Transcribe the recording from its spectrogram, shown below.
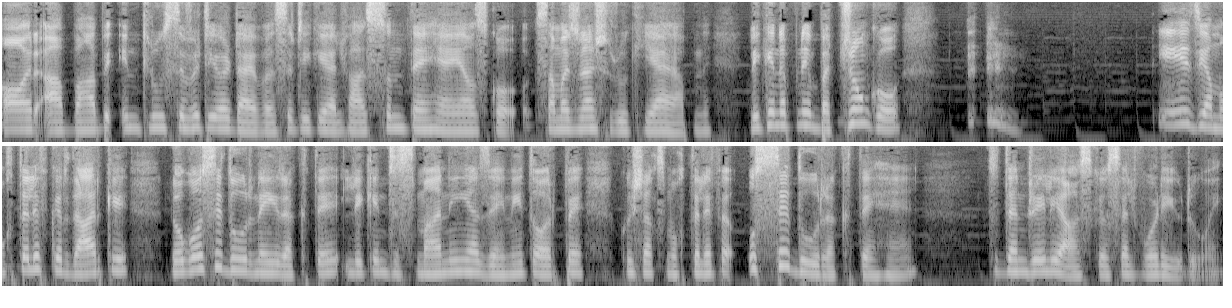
और आप वहाँ पे इंक्लूसिविटी और डाइवर्सिटी के अल्फाज सुनते हैं या उसको समझना शुरू किया है आपने लेकिन अपने बच्चों को एज या मुख्तलिफ़ किरदार के लोगों से दूर नहीं रखते, लेकिन जिसमानी या जहनी तौर पर कोई शख्स मुख्तलिफ़ है, उससे दूर रखते हैं। तो then really ask yourself what you doing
